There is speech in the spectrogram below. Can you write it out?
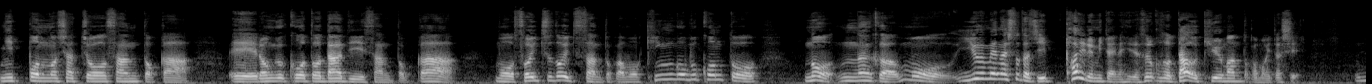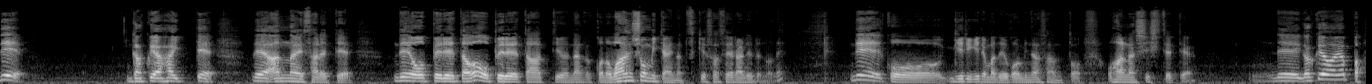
日本の社長さんとか、えー、ロングコートダディさんとか、もうそいつドイツさんとか、もうキングオブコントの、なんかもう有名な人たちいっぱいいるみたいな日で、それこそダウ9万とかもいたし。で、楽屋入って、で、案内されて、で、オペレーターはオペレーターっていうなんかこのワンショーみたいな付けさせられるのね。で、こう、ギリギリまでこう皆さんとお話ししてて。で、楽屋はやっぱ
